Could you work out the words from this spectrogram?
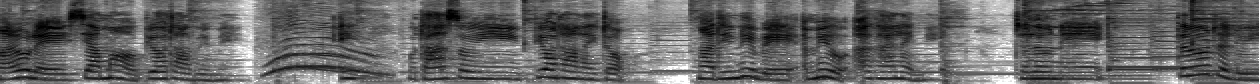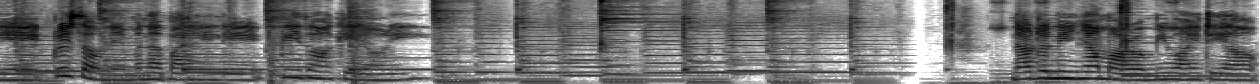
ငါတို့လည်းဆီယမကိုပြောထားပေးမယ်အေးဟိုဒါဆိုရင်ပြောထားလိုက်တော့ငါဒီနေ့ပဲအမေကိုအပ်ခိုင်းလိုက်မယ် ဒါလိုနဲ့သူတို့တလူရဲ့တွေးဆုံတဲ့မနက်ပိုင်းလေးလေးပြီးသွားခဲ့တော့တယ်နောက်တနေ့ညမှာတော့မိဝိုင်းတယောက်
